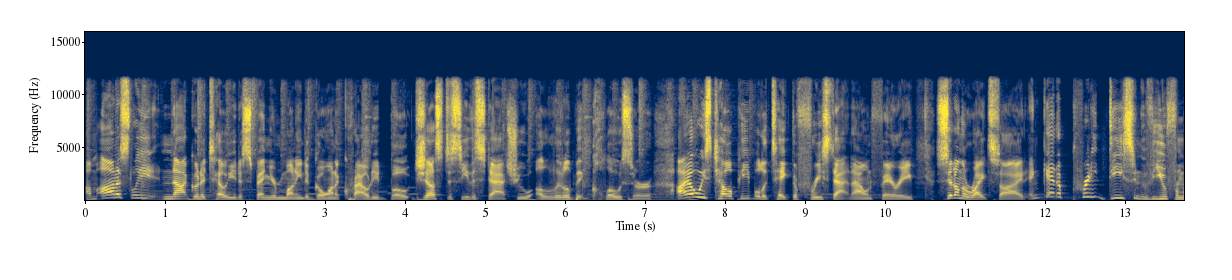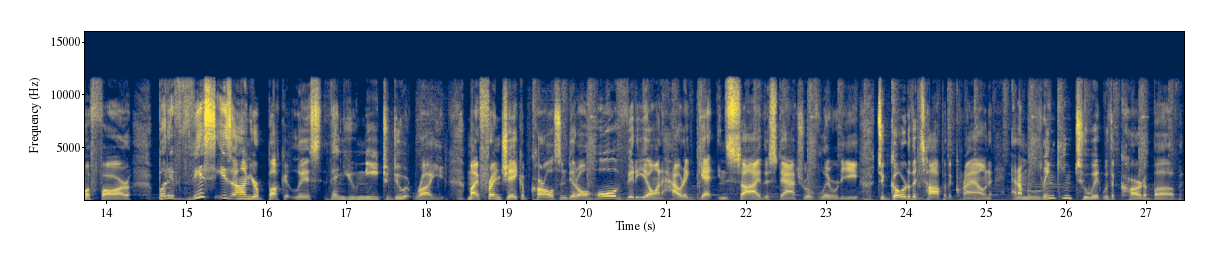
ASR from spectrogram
I'm honestly not going to tell you to spend your money to go on a crowded boat just to see the statue a little bit closer. I always tell people to take the free Staten Island ferry, sit on the right side, and get a pretty decent view from afar. But if this is on your bucket list, then you need to do it right. My friend Jacob Carlson did a whole video on how to get inside the Statue of Liberty to go to the top of the crown, and I'm linking to it with a card above.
